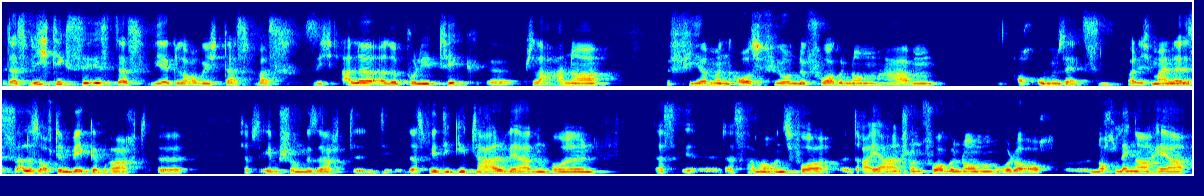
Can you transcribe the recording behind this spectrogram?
das Wichtigste ist, dass wir, glaube ich, das, was sich alle, also Politik, äh, Planer, Firmen, Ausführende vorgenommen haben, auch umsetzen. Weil ich meine, es ist alles auf den Weg gebracht. Äh, ich habe es eben schon gesagt, äh, dass wir digital werden wollen. Das, äh, das haben wir uns vor drei Jahren schon vorgenommen oder auch noch länger her.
